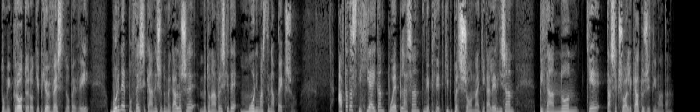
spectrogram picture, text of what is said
το μικρότερο και πιο ευαίσθητο παιδί, μπορεί να υποθέσει κανείς ότι μεγάλωσε με το να βρίσκεται μόνιμα στην απέξω. Αυτά τα στοιχεία ήταν που έπλασαν την επιθετική του περσόνα και καλλιέργησαν πιθανόν και τα σεξουαλικά του ζητήματα.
